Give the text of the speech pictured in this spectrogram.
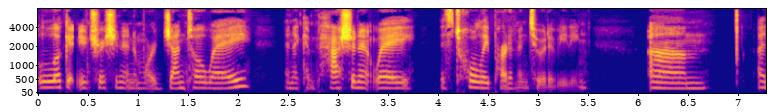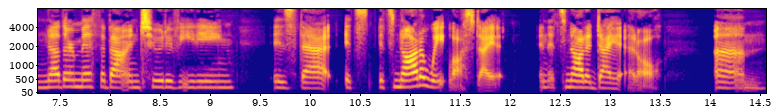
look at nutrition in a more gentle way in a compassionate way is totally part of intuitive eating. Um, another myth about intuitive eating is that it's it's not a weight loss diet, and it's not a diet at all. Um,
